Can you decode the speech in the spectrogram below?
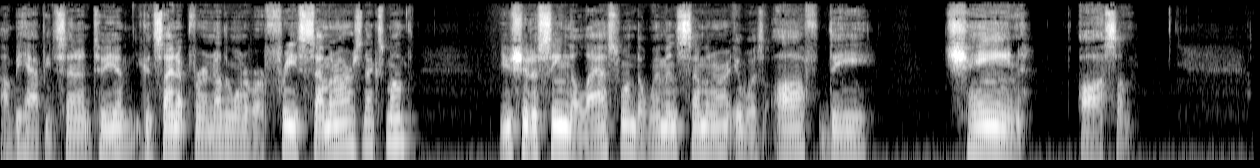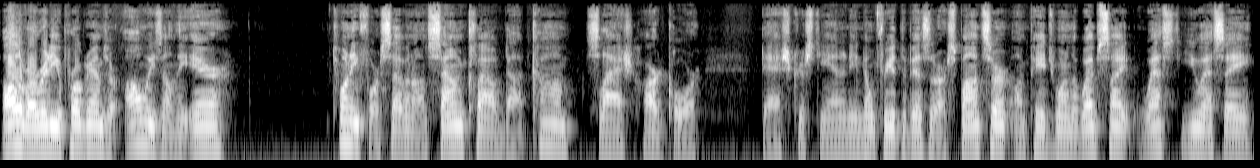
I'll be happy to send it to you. You can sign up for another one of our free seminars next month. You should have seen the last one, the women's seminar. It was off the chain awesome. All of our radio programs are always on the air 24-7 on soundcloud.com slash hardcore dash Christianity. And don't forget to visit our sponsor on page one of the website, West USA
